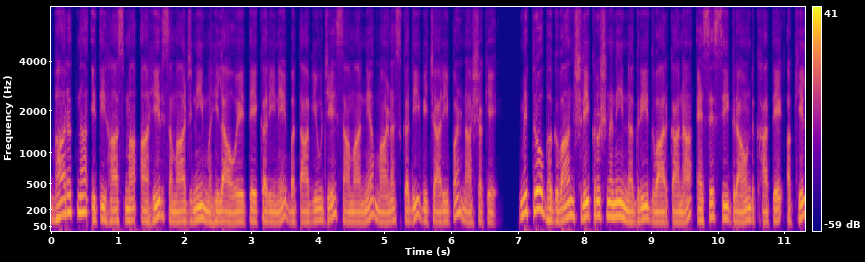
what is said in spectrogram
ભારતના ઇતિહાસમાં આહિર સમાજની મહિલાઓએ તે કરીને બતાવ્યું જે સામાન્ય માણસ કદી વિચારી પણ ના શકે મિત્રો, ભગવાન શ્રીકૃષ્ણની નગરી દ્વારકાના એસએસસી ગ્રાઉન્ડ ખાતે અખિલ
